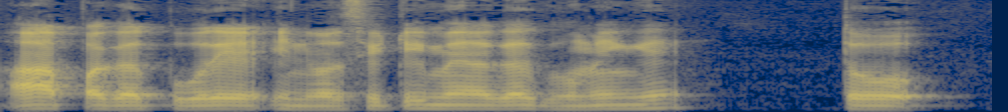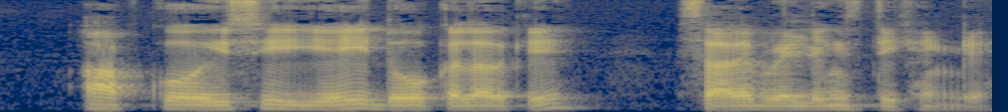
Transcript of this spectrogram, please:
आप अगर पूरे यूनिवर्सिटी में अगर घूमेंगे तो आपको इसी, यही दो कलर के सारे बिल्डिंग्स दिखेंगे।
